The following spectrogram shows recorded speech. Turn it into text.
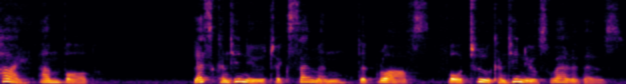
Hi, I'm Bob. Let's continue to examine the graphs for two continuous variables.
